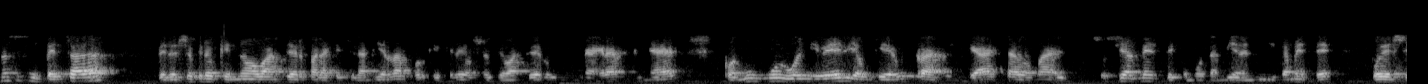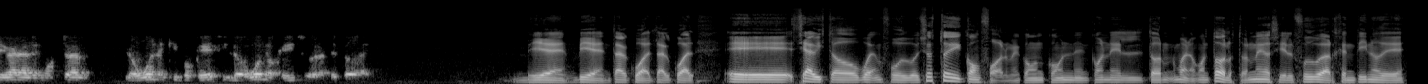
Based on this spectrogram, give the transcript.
no sé si impensada, pero yo creo que no va a ser para que se la pierdan porque creo yo que va a ser una gran final con un muy buen nivel y aunque un Racing que ha estado mal socialmente como también anímicamente puede llegar a demostrar lo buen equipo que es y lo bueno que hizo durante todo el año. Bien, bien, tal cual, tal cual. Eh, se ha visto buen fútbol. Yo estoy conforme con, con, con el torneo, bueno, con todos los torneos y el fútbol argentino de,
